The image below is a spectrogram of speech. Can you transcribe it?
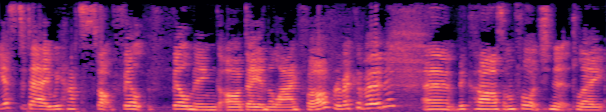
yesterday we had to stop fil filming our day in the life of Rebecca Vernon um, because unfortunately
